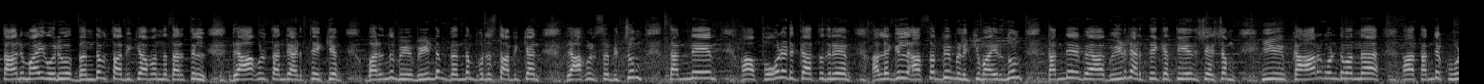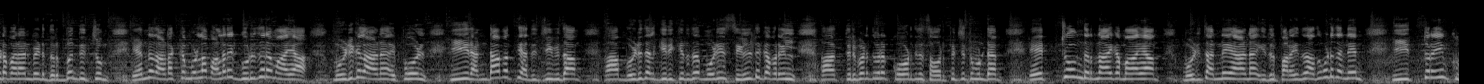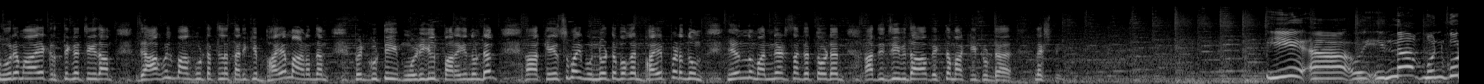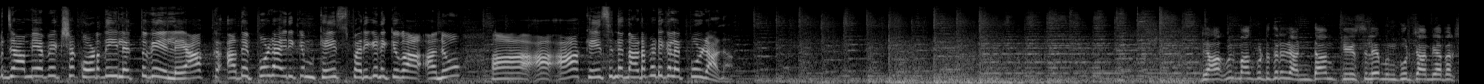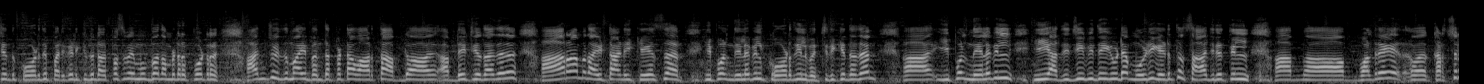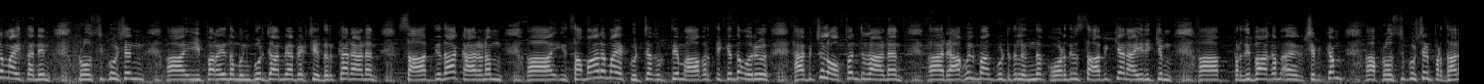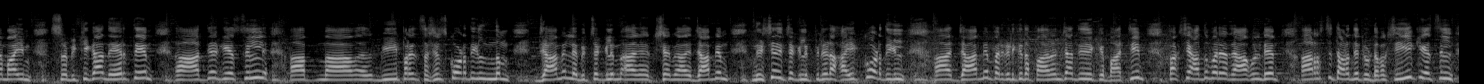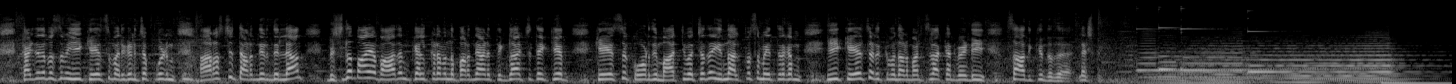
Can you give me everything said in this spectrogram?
താനുമായി ഒരു ബന്ധം സ്ഥാപിക്കാമെന്ന തരത്തിൽ രാഹുൽ തന്റെ അടുത്തേക്ക് വരുന്നു. വീണ്ടും ബന്ധം പുനഃസ്ഥാപിക്കാൻ രാഹുൽ ശ്രമിച്ചു തന്നെ ഫോൺ എടുക്കാത്തതിന് അല്ലെങ്കിൽ അസഭ്യം വിളിക്കുമായിരുന്നു. തന്റെ വീടിനടുത്തേക്ക് എത്തിയതിനു ശേഷം ഈ കാർ കൊണ്ടുവന്ന് തന്റെ കൂടെ വരാൻ വേണ്ടി നിർബന്ധിച്ചു എന്നതടക്കമുള്ള വളരെ ഗുരുതരമായ മൊഴികളാണ് ഇപ്പോൾ ഈ രണ്ടാമത്തെ അതിജീവിത മൊഴി നൽകിയിരിക്കുന്നത്. മൊഴി സീൽഡ് കവറിൽ തിരുവനന്തപുരം കോടതിയിൽ സമർപ്പിച്ചിട്ടുമുണ്ട്. ഏറ്റവും നിർണായകമായ മൊഴി തന്നെയാണ് ഇതിൽ പറയുന്നത്. അതുകൊണ്ട് തന്നെ ഇത്രയും ക്രൂരമായ കൃത്യങ്ങൾ ചെയ്ത രാഹുൽ മാങ്കൂട്ടത്തിൽ തനിക്ക് ഭയമാണെന്നും പെൺകുട്ടി മൊഴിയിൽ പറയുന്നുണ്ട്. കേസുമായി മുന്നോട്ട് പോകാൻ ഭയപ്പെടുന്നു എന്നും അന്വേഷണ സംഘത്തോട് അതിജീവിത വ്യക്തമാക്കിയിട്ടുണ്ട് ലക്ഷ്മി. ഈ ഇന്ന് മുൻകൂർ ജാമ്യാപേക്ഷ കോടതിയിൽ എത്തുകയില്ലേ? ആ അതെപ്പോഴായിരിക്കും കേസ് പരിഗണിക്കുക? അനു ആ കേസിന്റെ നടപടികൾ എപ്പോഴാണ്? രാഹുൽ മാങ്കുട്ടത്തിന് രണ്ടാം കേസിലെ മുൻകൂർ ജാമ്യാപേക്ഷ ഇന്ന് കോടതി പരിഗണിക്കുന്നുണ്ട്. അല്പസമയം മുമ്പ് നമ്മുടെ റിപ്പോർട്ടർ അഞ്ചു ഇതുമായി ബന്ധപ്പെട്ട വാർത്ത അപ്ഡേറ്റ് ചെയ്തു. അതായത് ആറാമതായിട്ടാണ് ഈ കേസ് ഇപ്പോൾ നിലവിൽ കോടതിയിൽ വെച്ചിരിക്കുന്നത്. ഇപ്പോൾ നിലവിൽ ഈ അതിജീവിതയുടെ മൊഴി എടുത്ത സാഹചര്യത്തിൽ വളരെ കർശനമായി തന്നെ പ്രോസിക്യൂഷൻ ഈ പറയുന്ന മുൻകൂർ ജാമ്യാപേക്ഷ എതിർക്കാനാണ് സാധ്യത. കാരണം ഈ സമാനമായ കുറ്റകൃത്യം ആവർത്തിക്കുന്ന ഒരു ഹാബിച്വൽ ഒഫൻഡറാണ് രാഹുൽ മാങ്കൂട്ടത്തിൽ ഇന്ന് കോടതിയിൽ സ്ഥാപിക്കാനായിരിക്കും പ്രതിഭാഗം. ആ, ക്ഷമിക്കാം. പ്രോസിക്യൂഷൻ പ്രധാനമായും ശ്രമിക്കുക. നേരത്തെ ആദ്യ കേസിൽ ഈ പറയുന്ന സെഷൻസ് കോടതിയിൽ നിന്നും ജാമ്യം ലഭിച്ചെങ്കിലും ജാമ്യം നിഷേധിച്ചെങ്കിലും പിന്നീട് ഹൈക്കോടതിയിൽ ജാമ്യം പരിഗണിക്കുന്ന പതിനഞ്ചാം തീയതിക്ക് മാറ്റി. പക്ഷേ അതുവരെ രാഹുലിന്റെ അറസ്റ്റ് തടഞ്ഞിട്ടുണ്ട്. പക്ഷേ ഈ കേസിൽ കഴിഞ്ഞ ദിവസം ഈ കേസ് പരിഗണിച്ചപ്പോഴും അറസ്റ്റ് തടഞ്ഞിരുന്നില്ല. വിശദമായ വാദം കേൾക്കണമെന്ന് പറഞ്ഞാണ് തിങ്കളാഴ്ചത്തേക്ക് കേസ് കോടതി മാറ്റിവെച്ചത്. ഇന്ന് അല്പസമയത്തിനകം ഈ കേസ് എടുക്കുമെന്നാണ് മനസ്സിലാക്കാൻ വേണ്ടി സാധിക്കുന്നത്. ലക്ഷ്മി.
